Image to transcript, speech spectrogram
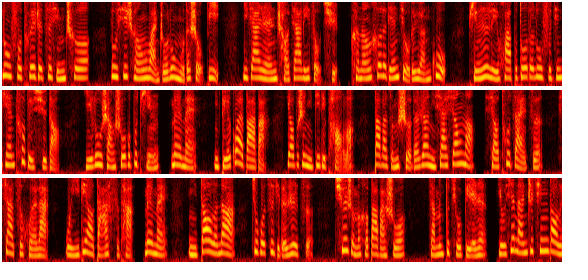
陆父推着自行车，陆西城挽着陆母的手臂，一家人朝家里走去。可能喝了点酒的缘故，平日里话不多的陆父今天特别絮叨，一路上说个不停。妹妹，你别怪爸爸，要不是你弟弟跑了，爸爸怎么舍得让你下乡呢？小兔崽子，下次回来我一定要打死他。妹妹，你到了那儿就过自己的日子。缺什么和爸爸说，咱们不求别人。有些男知青到了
